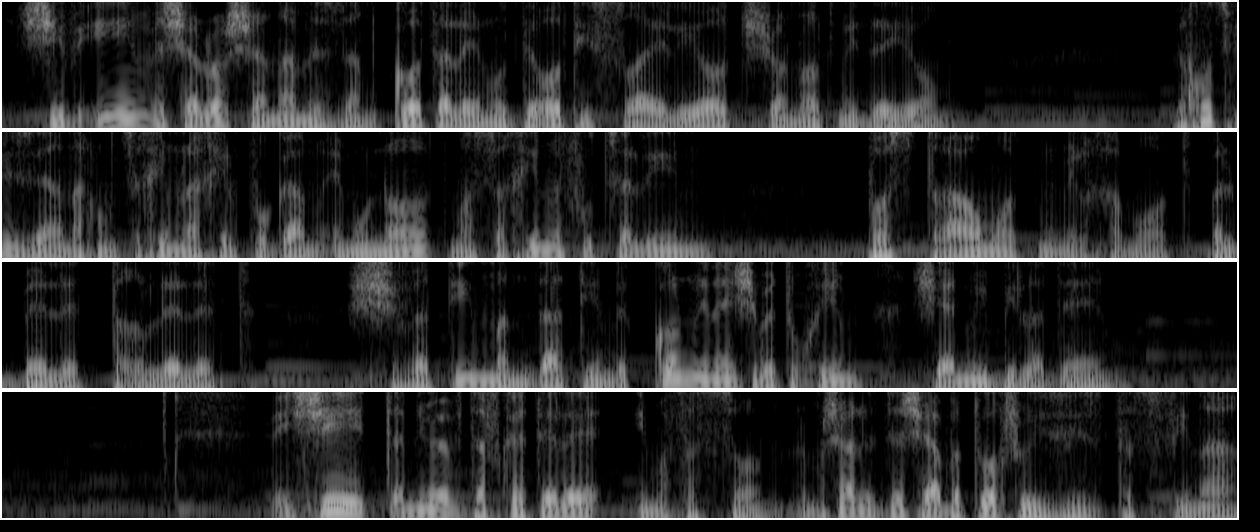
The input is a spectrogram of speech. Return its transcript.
73 שנה מזנקות עלינו דעות ישראליות שונות מדי יום. וחוץ מזה, אנחנו צריכים להכיל פה גם אמונות, מסכים מפוצלים, פוסט-טראומות ממלחמות, בלבלת, טרללת, שבטים, מנדטים וכל מיני שבטוחים שאין מבלעדיהם. ואישית, אני אוהב דווקא את אלה עם הפאסון. למשל, את זה שהיה בטוח שהוא הזיז את הספינה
